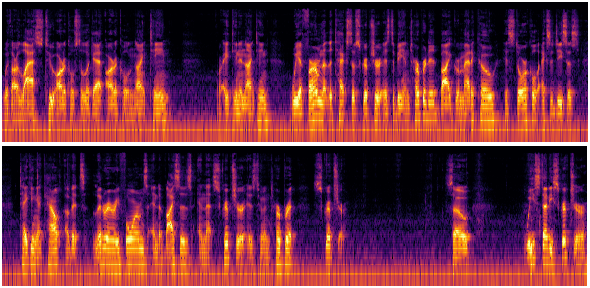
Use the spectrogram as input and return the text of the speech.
with our last two articles to look at, Article 19 or 18 and 19. We affirm that the text of Scripture is to be interpreted by grammatico historical exegesis taking account of its literary forms and devices, and that Scripture is to interpret Scripture. So, we study Scripture,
